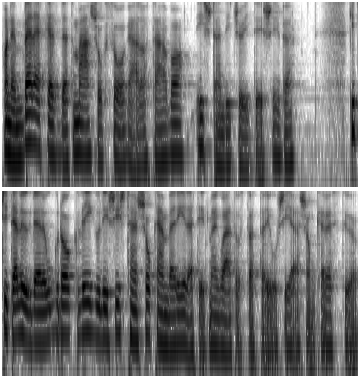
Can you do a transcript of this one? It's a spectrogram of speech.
hanem belekezdett mások szolgálatába, Isten dicsőítésébe. Kicsit előre ugrok, végül is Isten sok ember életét megváltoztatta Jósiáson keresztül.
